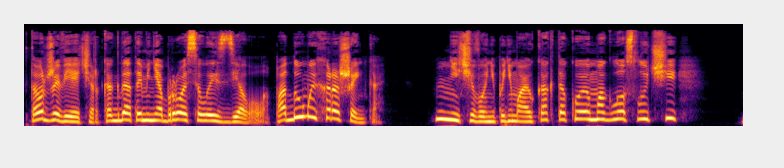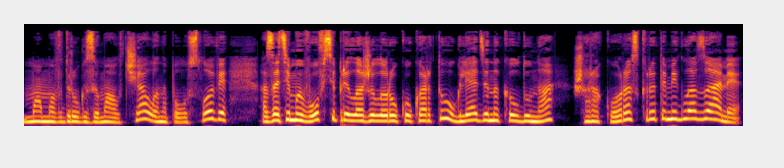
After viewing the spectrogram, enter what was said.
В тот же вечер, когда ты меня бросила и сделала. Подумай хорошенько». «Ничего не понимаю, как такое могло случиться?» Мама вдруг замолчала на полуслове, а затем и вовсе приложила руку к рту, глядя на колдуна широко раскрытыми глазами.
